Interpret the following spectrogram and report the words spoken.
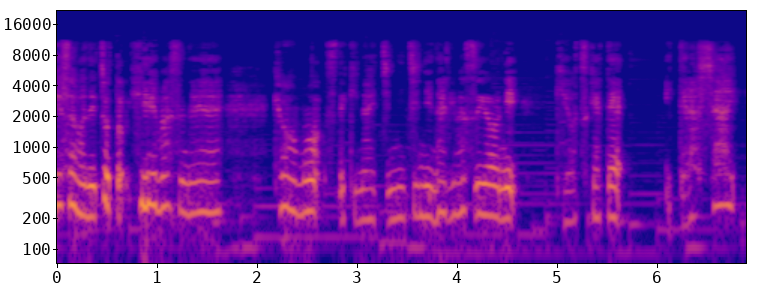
今朝はね、ちょっと冷えますね。今日も素敵な一日になりますように気をつけていってらっしゃい。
